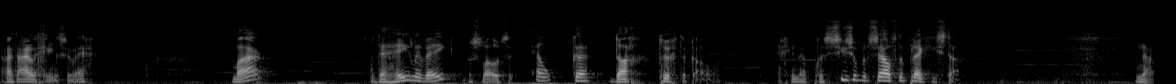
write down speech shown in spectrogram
uiteindelijk ging ze weg. Maar de hele week besloot ze elke dag terug te komen. Ging daar precies op hetzelfde plekje staan. Nou,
